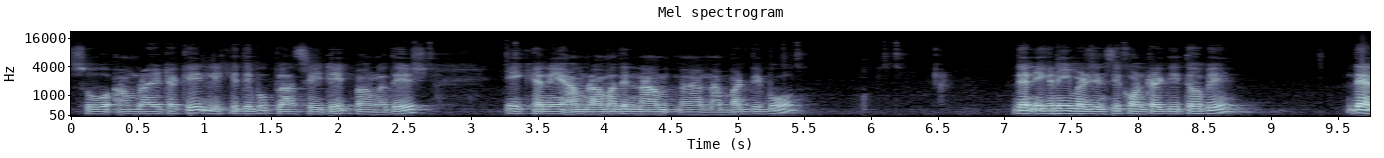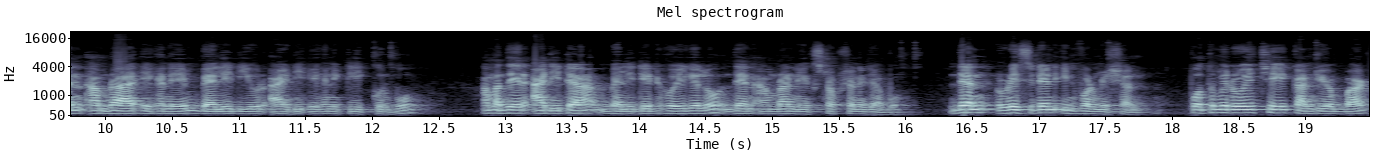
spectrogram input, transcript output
সো আমরা এটাকে লিখে দেব প্লাস এইট এইট বাংলাদেশ। এখানে আমরা আমাদের নাম নাম্বার দেব। দেন এখানে ইমার্জেন্সি কন্ট্রাক্ট দিতে হবে। দেন আমরা এখানে ভ্যালিড ইউর আইডি এখানে ক্লিক করব। আমাদের আইডিটা ভ্যালিডেট হয়ে গেল। দেন আমরা নেক্সট অপশানে যাব। দেন রেসিডেন্ট ইনফরমেশন প্রথমে রয়েছে কান্ট্রি অফ বার্থ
